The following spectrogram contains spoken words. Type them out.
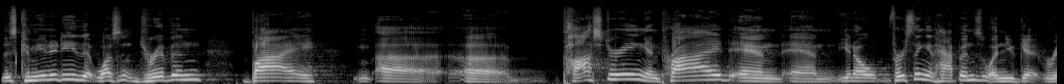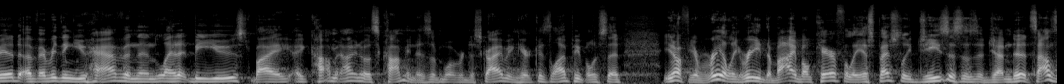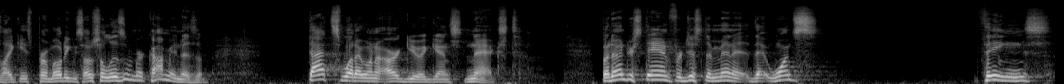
this community that wasn't driven by uh, uh, posturing and pride and and you know first thing that happens when you get rid of everything you have and then let it be used by a common I know it's communism what we're describing here because a lot of people have said you know if you really read the Bible carefully especially Jesus's agenda it sounds like he's promoting socialism or communism. That's what I want to argue against next but understand for just a minute that once things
